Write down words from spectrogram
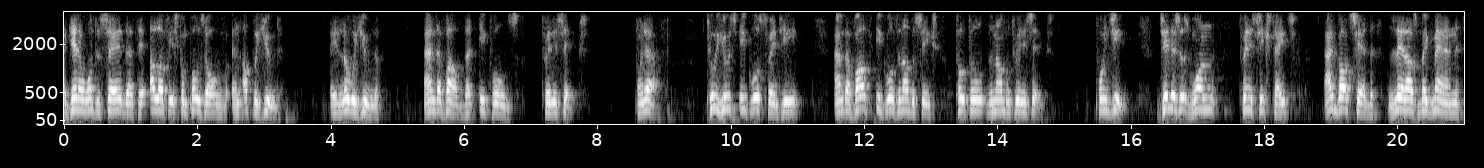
Again, I want to say that the Aleph is composed of an upper Yud, a lower Yud, and a vav that equals 26. Point F. Two Yuds equals 20, and the vav equals the number 6, total the number 26. Point G. Genesis 1, 26 states, And God said, Let us make man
